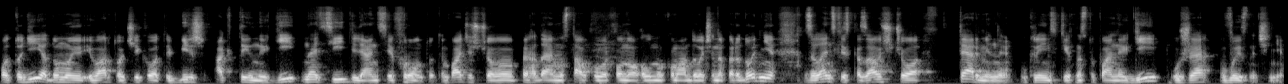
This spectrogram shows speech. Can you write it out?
от тоді я думаю, і варто очікувати більш активних дій на цій ділянці фронту. Тим паче, що пригадаємо ставку верховного головнокомандувача напередодні, Зеленський сказав, що терміни українських наступальних дій вже визначені.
